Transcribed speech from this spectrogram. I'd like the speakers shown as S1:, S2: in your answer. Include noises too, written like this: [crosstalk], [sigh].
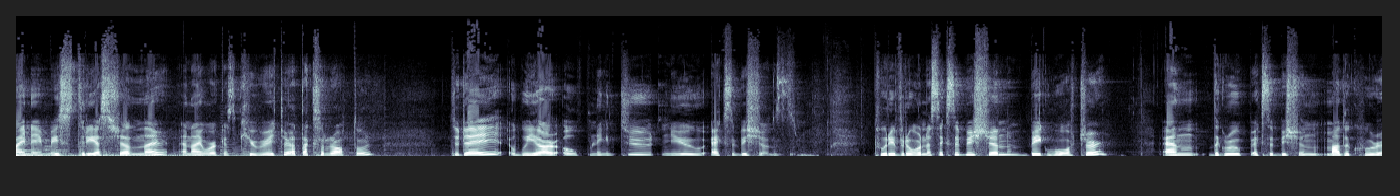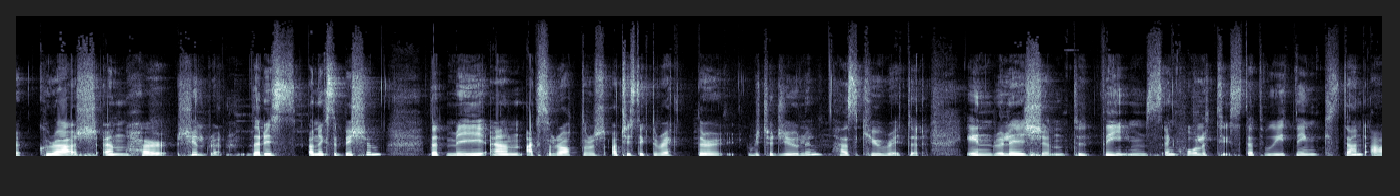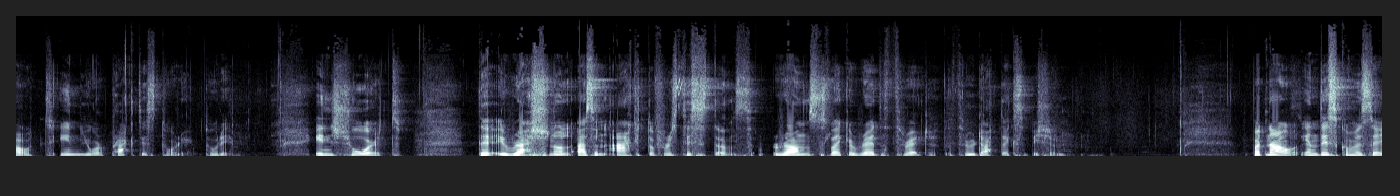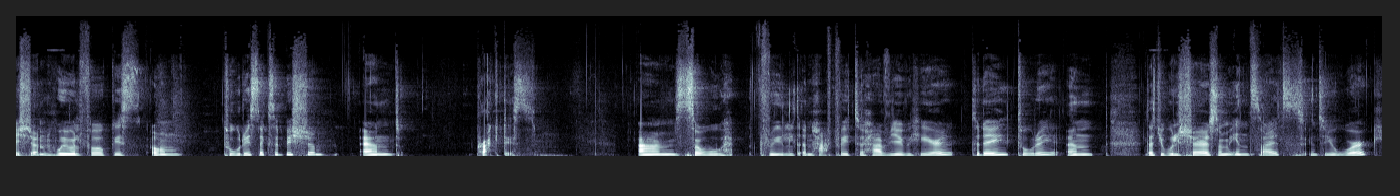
S1: My name is Therese Kellner and I work as curator at Accelerator. Today we are opening two new exhibitions. Tori Wrånes' exhibition, Big Water, and the group exhibition Mother Courage and Her Children. That is an exhibition that me and Accelerator's artistic director Richard Julin has curated in relation to themes and qualities that we think stand out in your practice, Tori. Tori. In short, the irrational as an act of resistance runs like a red thread through that exhibition. But now, in this conversation, we will focus on Tori's exhibition and practice. I'm so thrilled and happy to have you here today, Tori, and that you will share some insights into your work.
